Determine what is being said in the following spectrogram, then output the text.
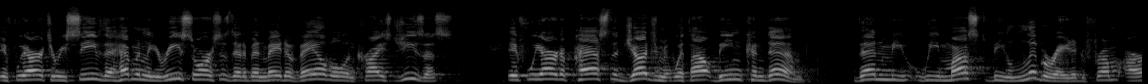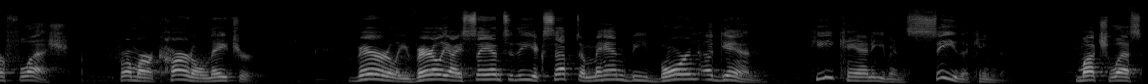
if we are to receive the heavenly resources that have been made available in Christ Jesus, if we are to pass the judgment without being condemned, then we, must be liberated from our flesh from our carnal nature. Verily, verily, I say unto thee, except a man be born again, he can't even see the kingdom, much less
